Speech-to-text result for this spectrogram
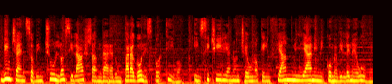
Vincenzo Vinciullo si lascia andare ad un paragone sportivo, in Sicilia non c'è uno che infiammi gli animi come Villeneuve.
